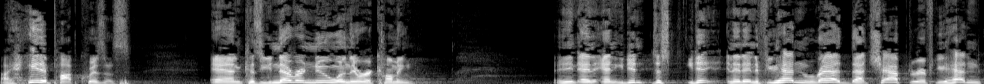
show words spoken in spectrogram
I hated pop quizzes. And because you never knew when they were coming. And, and, and, you didn't just, you didn't, and if you hadn't read that chapter, if you hadn't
